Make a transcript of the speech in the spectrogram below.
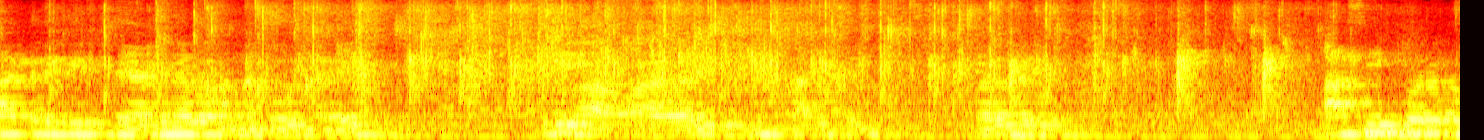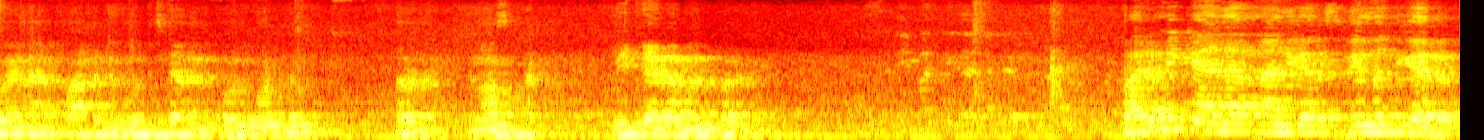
ఆకలి తీర్చే అభినవ మరి ఆశీపూర్వకమైన పాటను గుర్చాలని కోరుకుంటూ నమస్కారం. మీకు ఏదైనా. పరిమి కేదార్నాథ్ గారు శ్రీమతి గారు.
